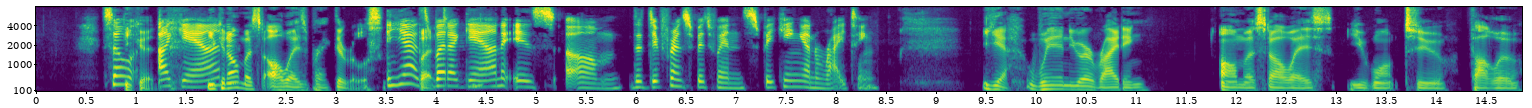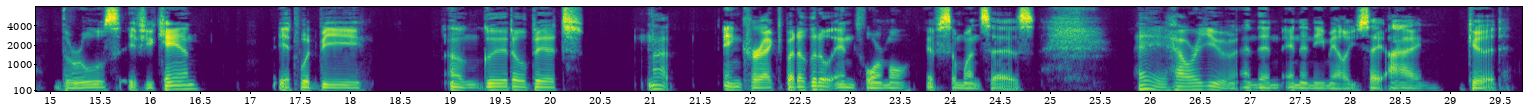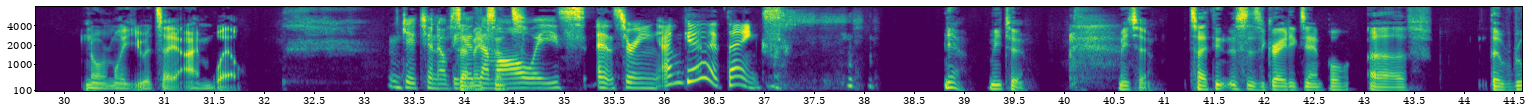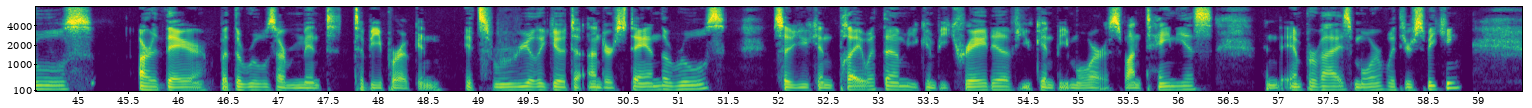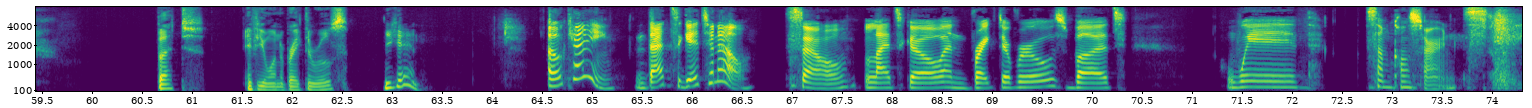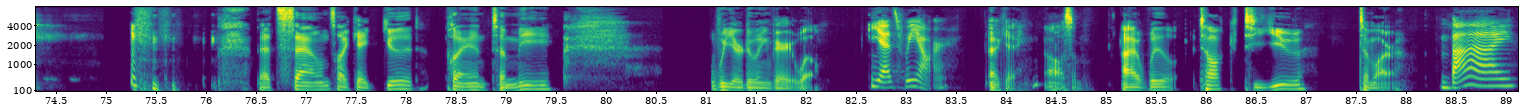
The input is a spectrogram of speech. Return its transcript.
So could. again, You can almost always break the rules. yes, but, but- again, is um the difference between speaking and writing. Yeah, when you are writing, almost always you want to follow the rules if you can. It would be a little bit not incorrect, but a little informal if someone says, Hey, how are you? And then in an email, you say, I'm good. Normally, you would say, I'm well. Good to know because I'm sense? always answering, I'm good, thanks. Yeah, me too. Me too. So I think this is a great example of the rules are there, but the rules are meant to be broken. It's really good to understand the rules so you can play with them, you can be creative, you can be more spontaneous and improvise more with your speaking. But if you want to break the rules, you can. Okay, that's good to know. So let's go and break the rules, but with some concerns. that sounds like a good plan to me. We are doing very well. Yes, we are. Okay, awesome. I will talk to you tomorrow. Bye.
